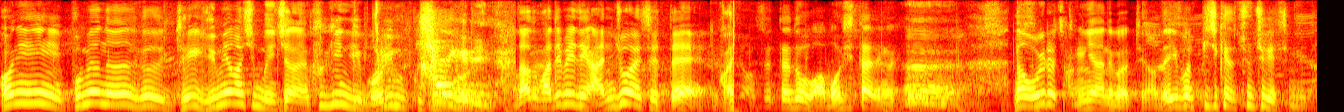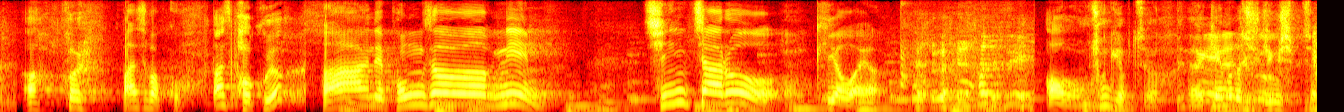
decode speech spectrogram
아니 보면은 그 되게 유명하신 분 있잖아요. 흑인이 머리 묶으신 분. 나도 바디빌딩 안 좋아했을 때 없을 때도 와 멋있다 생각했거든요. 난 오히려 장려하는 것 같아요. 나 이번 피지크에서 춤추겠습니다. 아, 콜. 빤스 벗고. 빤스 벗고요? 아 근데 봉석님 진짜로 귀여워요. 어, 엄청 귀엽죠. 네, 깨물어 죽이고 싶죠.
